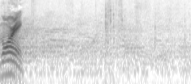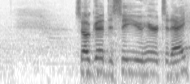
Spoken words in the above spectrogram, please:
Good morning. So good to see you here today.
